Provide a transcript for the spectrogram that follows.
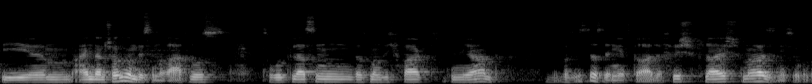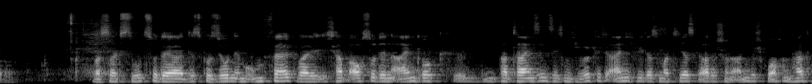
die ähm, einen dann schon so ein bisschen ratlos zurücklassen, dass man sich fragt, ja, was ist das denn jetzt gerade? Fisch, Fleisch, man weiß es nicht so genau. Was sagst du zu der Diskussion im Umfeld? Weil ich habe auch so den Eindruck, die Parteien sind sich nicht wirklich einig, wie das Matthias gerade schon angesprochen hat.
